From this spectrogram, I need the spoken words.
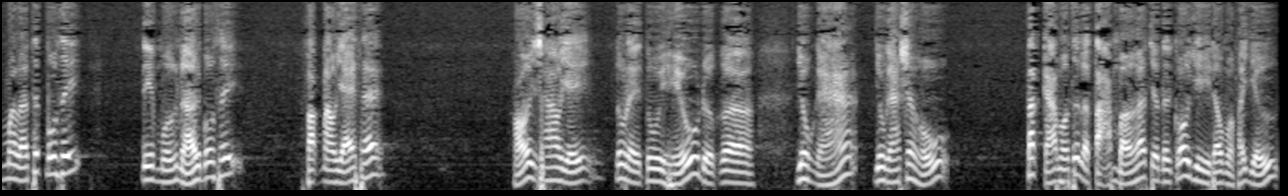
mà lại thích bố thí đi mượn nợ đi bố thí. Phật nào dạy thế? Hỏi sao vậy? Lúc này tôi hiểu được uh, vô ngã vô ngã sở hữu. Tất cả mọi thứ là tạm bợ hết cho nên có gì đâu mà phải giữ.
